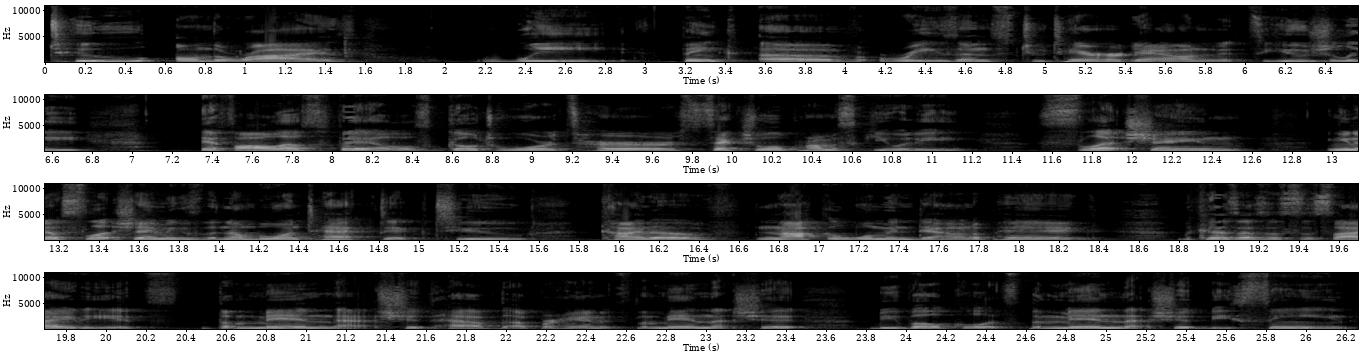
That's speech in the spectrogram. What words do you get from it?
too on the rise, we think of reasons to tear her down and it's usually if all else fails, go towards her sexual promiscuity, slut shame. You know, slut shaming is the number one tactic to kind of knock a woman down a peg because as a society, it's the men that should have the upper hand. It's the men that should be vocal. It's the men that should be seen.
